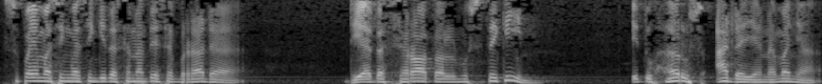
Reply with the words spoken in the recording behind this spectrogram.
Supaya masing-masing kita senantiasa berada di atas siratal mustaqim. Itu harus ada yang namanya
